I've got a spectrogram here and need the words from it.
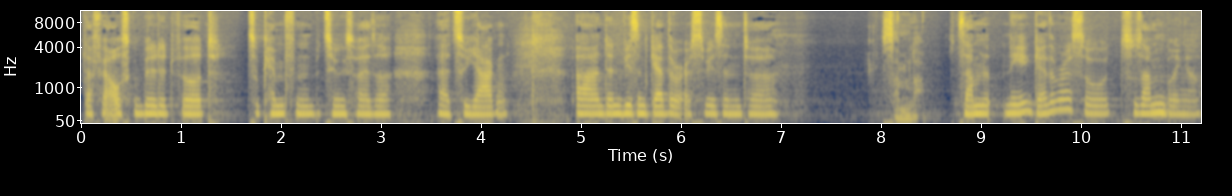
dafür ausgebildet wird, zu kämpfen bzw. äh, zu jagen. Äh, denn wir sind Gatherers, wir sind äh, Sammler. Samml nee, Gatherer, so Zusammenbringer.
